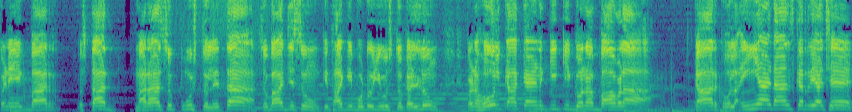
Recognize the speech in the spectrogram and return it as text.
પણ એક બાર ઉસ્તાદ મારા શું પૂછ તો લેતા સુભાષજી શું કે થાકી ફોટો યુઝ તો કરી લઉં પણ હોલ કાકા એણ કી કી ગોના બાવળા કાર ખોલા અહીંયા ડાન્સ કરી રહ્યા છે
